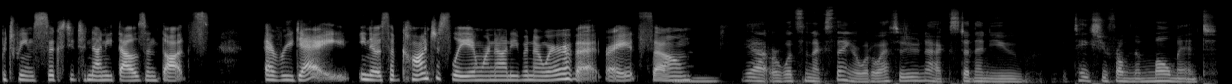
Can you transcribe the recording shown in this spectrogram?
between 60 to 90,000 thoughts every day, you know, subconsciously, and we're not even aware of it, right? So, mm-hmm. yeah, or what's the next thing, or what do I have to do next? And then you, it takes you from the moment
